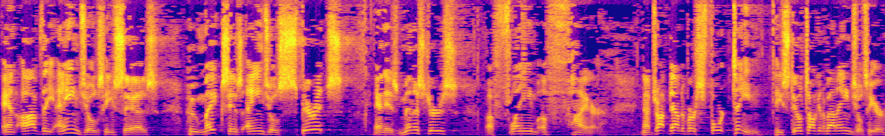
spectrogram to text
And of the angels, he says, who makes his angels spirits and his ministers a flame of fire. Now drop down to verse 14. He's still talking about angels here.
